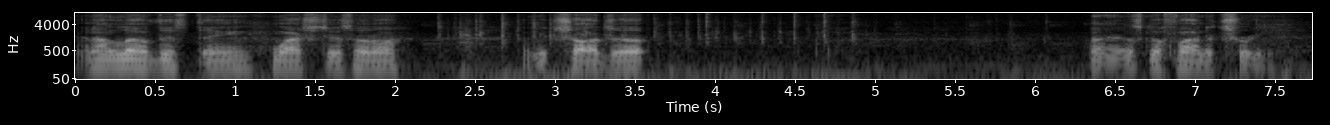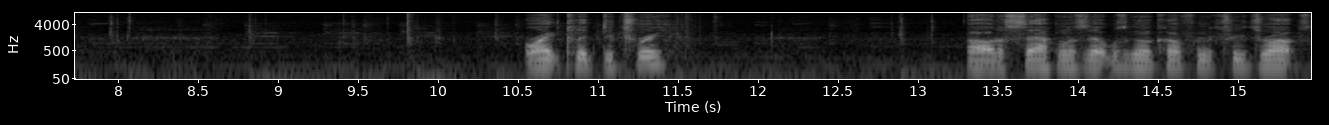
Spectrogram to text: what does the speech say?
And I love this thing. Watch this. Hold on. Let me charge up. Alright, let's go find a tree. Right click the tree all the saplings that was going to come from the tree drops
